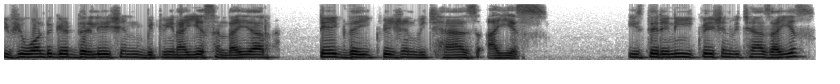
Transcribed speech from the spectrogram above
If you want to get the relation between Is and Ir, take the equation which has Is is there any equation which has is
